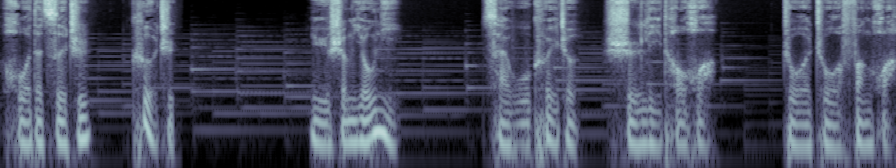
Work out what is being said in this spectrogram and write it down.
活得自知、克制。余生有你，才无愧这十里桃花，灼灼芳华。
